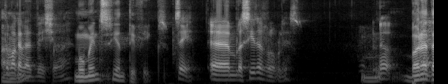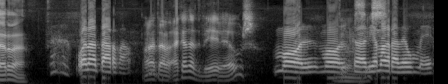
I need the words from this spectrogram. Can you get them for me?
Com Ah. ha quedat bé això, eh? Moments científics. Sí, eh, amb la Cira Robles. No, Bona tarda. Bona tarda. bona tarda. Ha quedat bé, veus? Molt, molt. Doncs Cada dia m'agradeu més.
